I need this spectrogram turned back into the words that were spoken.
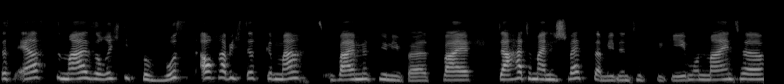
das erste Mal so richtig bewusst auch habe ich das gemacht bei Miss Universe, weil da hatte meine Schwester mir den Tipp gegeben und meinte,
